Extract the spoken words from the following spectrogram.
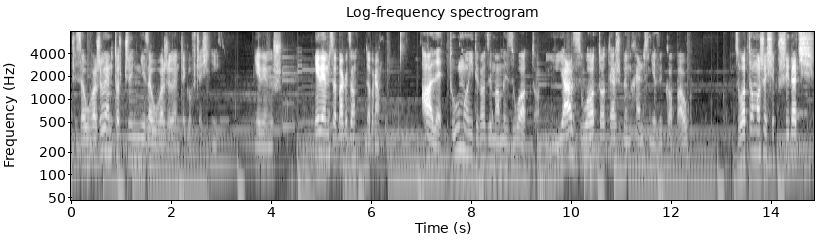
Czy zauważyłem to, czy nie zauważyłem tego wcześniej? Nie wiem już. Nie wiem za bardzo. Dobra. Ale tu, moi drodzy, mamy złoto. I ja złoto też bym chętnie wykopał. Złoto może się przydać,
